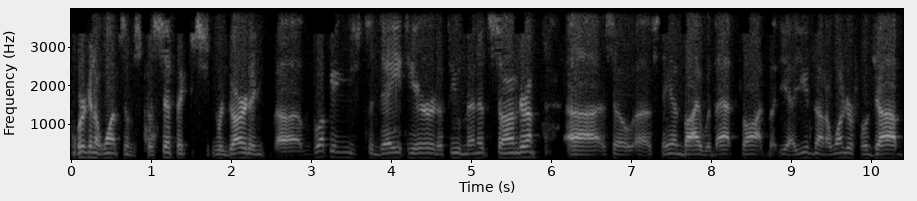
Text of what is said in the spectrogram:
We're going to want some specifics regarding uh, bookings to date here in a few minutes, Sandra. Uh, so uh, stand by with that thought. But yeah, you've done a wonderful job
